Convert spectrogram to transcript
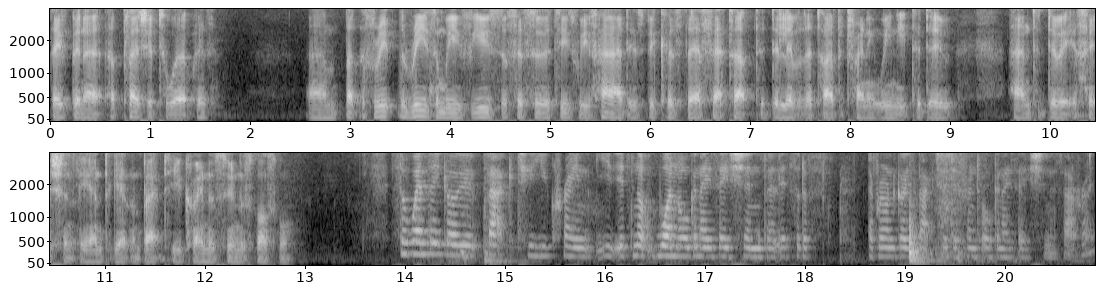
they've been a, a pleasure to work with. Um, but the, the reason we've used the facilities we've had is because they're set up to deliver the type of training we need to do and to do it efficiently and to get them back to Ukraine as soon as possible. So when they go back to Ukraine, it's not one organization, but it's sort of everyone goes back to a different organization. Is that right?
